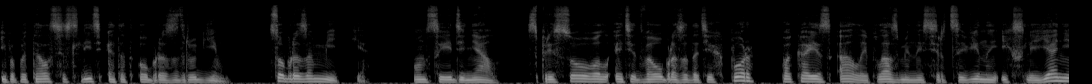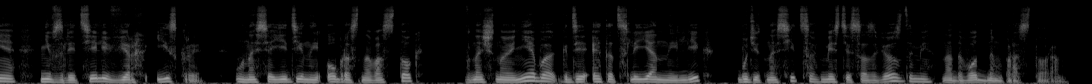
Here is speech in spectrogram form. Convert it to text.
и попытался слить этот образ с другим, с образом Микки. Он соединял, спрессовывал эти два образа до тех пор, пока из алой плазменной сердцевины их слияния не взлетели вверх искры, унося единый образ на восток, в ночное небо, где этот слиянный лик будет носиться вместе со звездами над водным простором.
